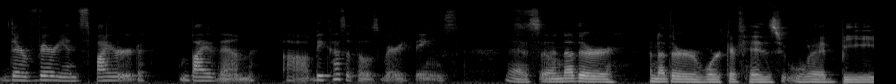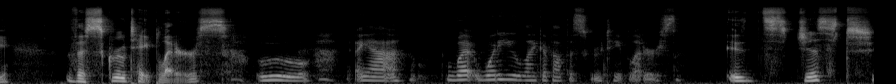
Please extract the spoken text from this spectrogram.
they're very inspired by them uh, because of those very things. Yes, So- another another work of his would be the Screwtape Letters. Ooh, yeah. What What do you like about the screwtape letters? It's just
